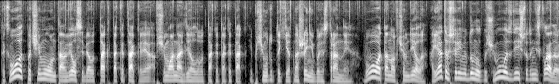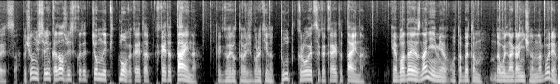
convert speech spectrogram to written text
так вот, почему он там вел себя вот так, так и так, или а почему она делала вот так и так и так, и почему тут такие отношения были странные. Вот оно в чем дело. А я-то все время думал, почему вот здесь что-то не складывается. Почему мне все время казалось, что здесь какое-то темное пятно, какая-то какая тайна. Как говорил товарищ Буратино, тут кроется какая-то тайна. И обладая знаниями вот об этом довольно ограниченном наборе,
